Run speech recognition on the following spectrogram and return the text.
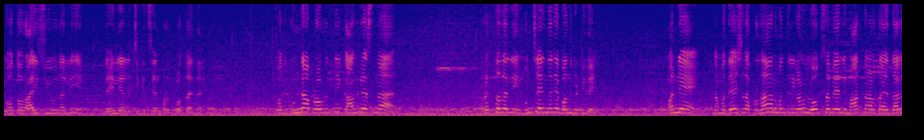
ಇವತ್ತು ಅವರು ಐ ಸಿ ಯುನಲ್ಲಿ ದೆಹಲಿಯಲ್ಲಿ ಚಿಕಿತ್ಸೆಯನ್ನು ಪಡೆದುಕೊಳ್ತಾ ಇದ್ದಾರೆ. ಇವತ್ತು ಗುಂಡಾ ಪ್ರವೃತ್ತಿ ಕಾಂಗ್ರೆಸ್ನ ರಕ್ತದಲ್ಲಿ ಮುಂಚೆಯಿಂದನೇ ಬಂದುಬಿಟ್ಟಿದೆ. ಮೊನ್ನೆ ನಮ್ಮ ದೇಶದ ಪ್ರಧಾನಮಂತ್ರಿಗಳು ಲೋಕಸಭೆಯಲ್ಲಿ ಮಾತನಾಡ್ತಾ ಇದ್ದಾಗ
